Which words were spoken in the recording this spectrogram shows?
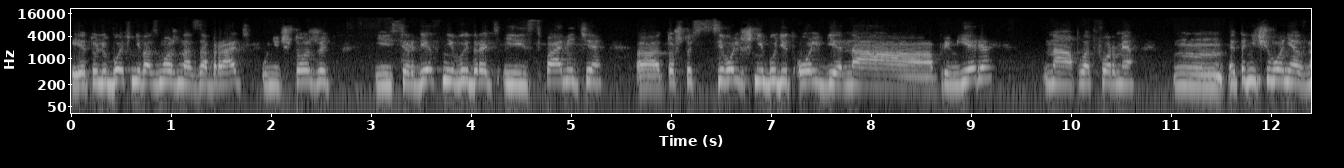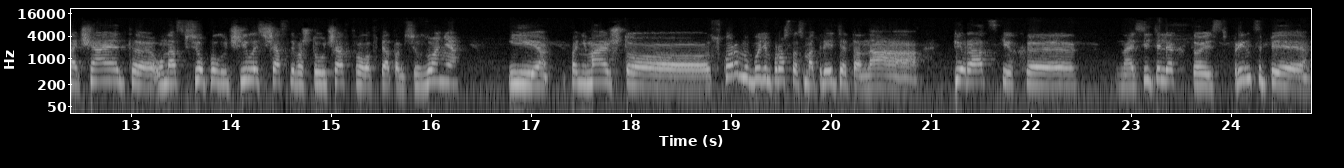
И эту любовь невозможно забрать, уничтожить, и сердец не выдрать, и из памяти. Э, то, что всего лишь не будет Ольги на премьере, на платформе, это ничего не означает. Э, у нас все получилось. Счастлива, что участвовала в пятом сезоне. И понимаю, что скоро мы будем просто смотреть это на пиратских э, носителях. То есть, в принципе,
